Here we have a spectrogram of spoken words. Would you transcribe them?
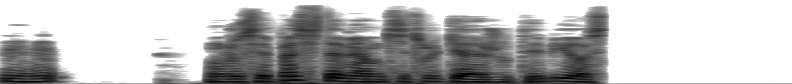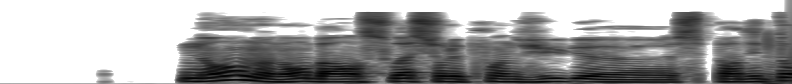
Mhm. Donc je sais pas si t'avais un petit truc à ajouter, Big Rusty. Non, non, non. Bah en soi, sur le point de vue euh, sport, donc on,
